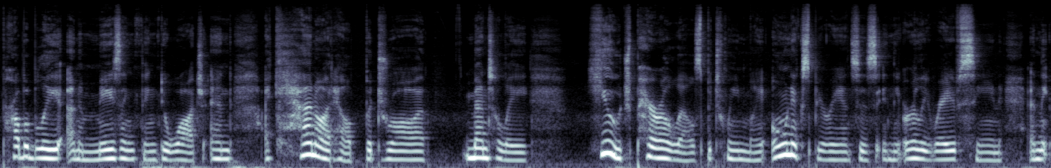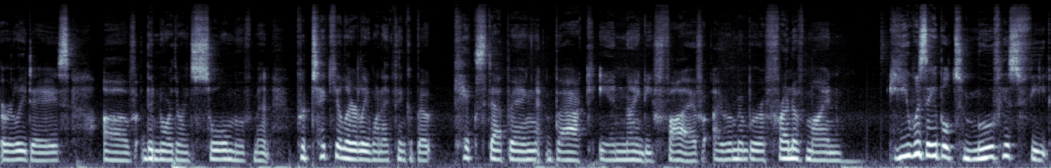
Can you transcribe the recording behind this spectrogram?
probably an amazing thing to watch. And I cannot help but draw mentally huge parallels between my own experiences in the early rave scene and the early days of the Northern Soul movement, particularly when I think about kickstepping back in 95. I remember a friend of mine he was able to move his feet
